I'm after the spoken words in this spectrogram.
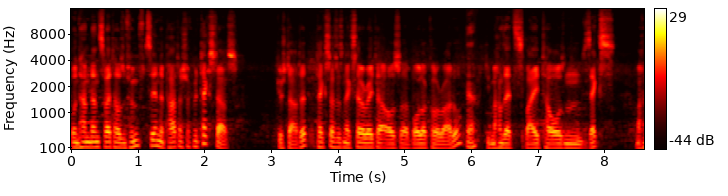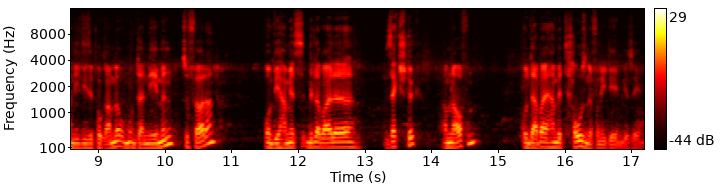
und haben dann 2015 eine Partnerschaft mit Techstars gestartet. Techstars ist ein Accelerator aus äh, Boulder, Colorado. Ja. Die machen seit 2006 machen die diese Programme, um Unternehmen zu fördern. Und wir haben jetzt mittlerweile sechs Stück am Laufen. Und dabei haben wir tausende von Ideen gesehen.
